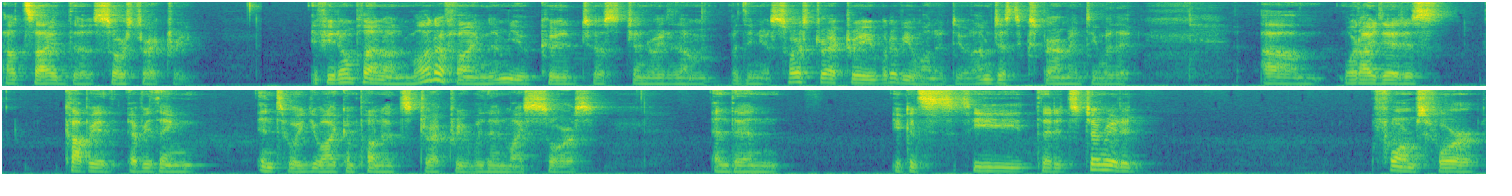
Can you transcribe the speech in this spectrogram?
outside the source directory. If you don't plan on modifying them, you could just generate them within your source directory, whatever you want to do. I'm just experimenting with it. Um, what I did is copy everything into a UI components directory within my source. And then you can see that it's generated forms for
